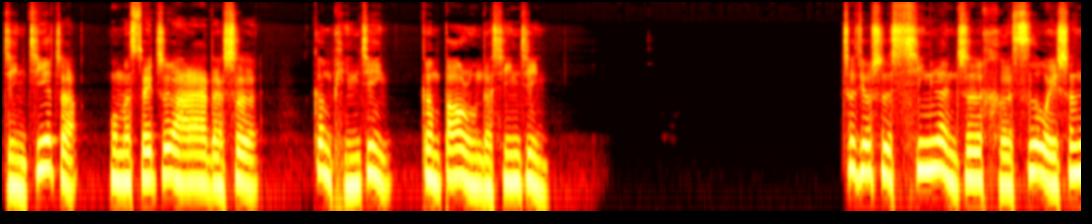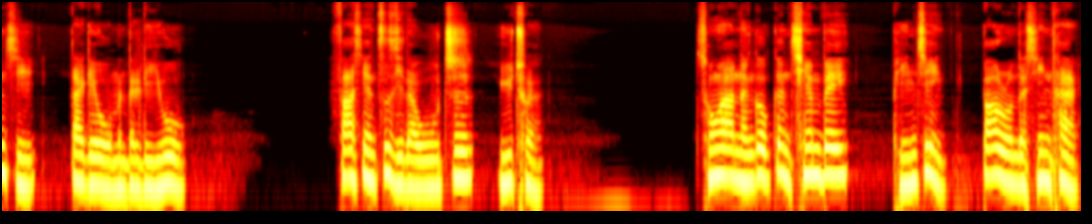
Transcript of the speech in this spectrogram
紧接着，我们随之而来的是更平静、更包容的心境。这就是新认知和思维升级带给我们的礼物。发现自己的无知、愚蠢，从而能够更谦卑、平静、包容的心态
